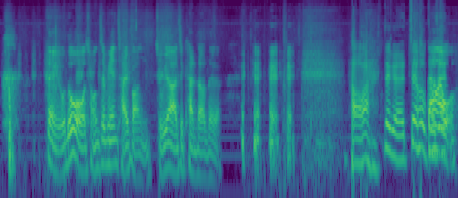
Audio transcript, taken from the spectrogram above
对，如果我从这篇采访主要还是看到这个。好吧，这个最后当然我。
